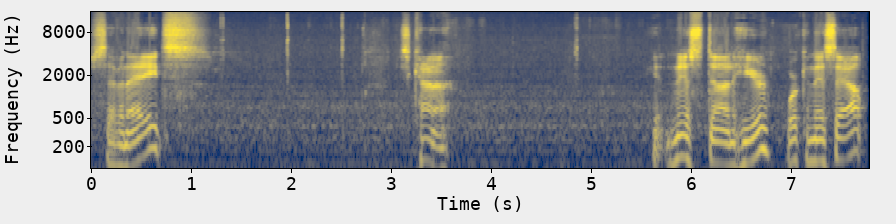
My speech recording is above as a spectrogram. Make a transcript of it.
7 eighths. Just kind of Getting this done here, working this out.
